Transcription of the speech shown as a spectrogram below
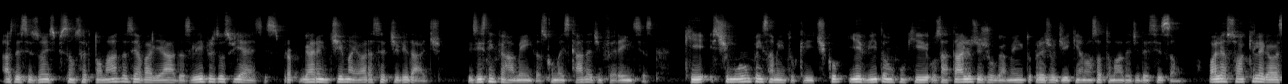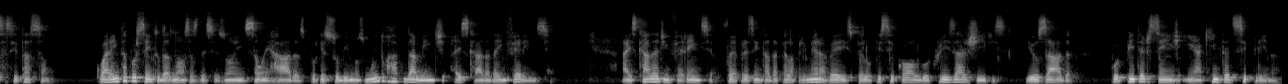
As decisões precisam ser tomadas e avaliadas livres dos vieses para garantir maior assertividade. Existem ferramentas como a escada de inferências que estimulam o pensamento crítico e evitam com que os atalhos de julgamento prejudiquem a nossa tomada de decisão. Olha só que legal essa citação. 40% das nossas decisões são erradas porque subimos muito rapidamente a escada da inferência. A escada de inferência foi apresentada pela primeira vez pelo psicólogo Chris Argyris e usada por Peter Senge em A Quinta Disciplina.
